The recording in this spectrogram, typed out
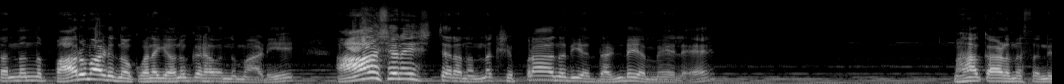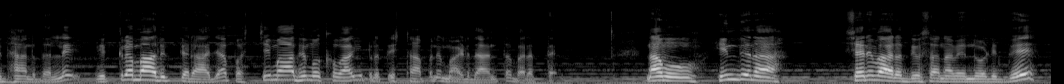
ತನ್ನನ್ನು ಪಾರು ಮಾಡಿದ್ನೋ ಕೊನೆಗೆ ಅನುಗ್ರಹವನ್ನು ಮಾಡಿ, ಆ ಶನೈಶ್ಚರನನ್ನು ಕ್ಷಿಪ್ರಾ ನದಿಯ ದಂಡೆಯ ಮೇಲೆ ಮಹಾಕಾಳನ ಸನ್ನಿಧಾನದಲ್ಲಿ ವಿಕ್ರಮಾದಿತ್ಯ ರಾಜ ಪಶ್ಚಿಮಾಭಿಮುಖವಾಗಿ ಪ್ರತಿಷ್ಠಾಪನೆ ಮಾಡಿದ ಅಂತ ಬರುತ್ತೆ. ನಾವು ಹಿಂದಿನ ಶನಿವಾರ ದಿವಸ ನಾವೇನು ನೋಡಿದ್ವಿ?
